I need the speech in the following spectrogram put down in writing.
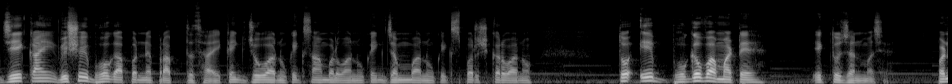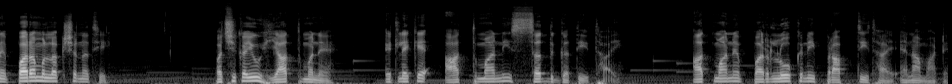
જે કાંઈ વિષય ભોગ આપણને પ્રાપ્ત થાય, કંઈક જોવાનું, કંઈક સાંભળવાનું, કંઈક જમવાનું, કંઈક સ્પર્શ કરવાનો, તો એ ભોગવવા માટે એક તો જન્મ છે. પણ એ પરમ લક્ષ્ય નથી. પછી કહ્યું હ્યાત્મને એટલે કે આત્માની સદગતિ થાય. આત્માને પરલોકની પ્રાપ્તિ થાય એના માટે.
